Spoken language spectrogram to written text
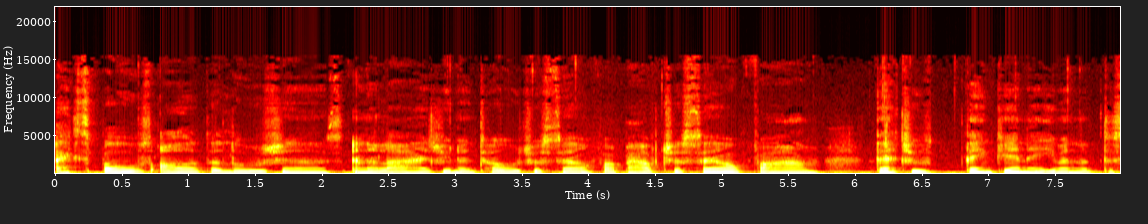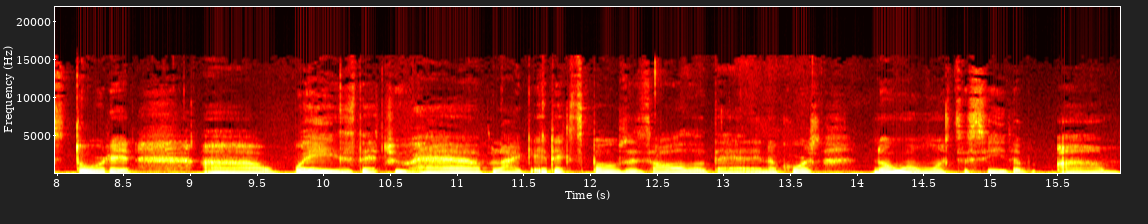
expose all of the illusions and the lies you done told yourself about yourself um, that you thinking, even the distorted uh, ways that you have. Like it exposes all of that, and of course, no one wants to see the um,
